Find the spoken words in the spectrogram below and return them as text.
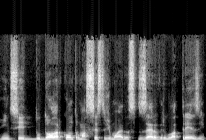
índice do dólar contra uma cesta de moedas 0,13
